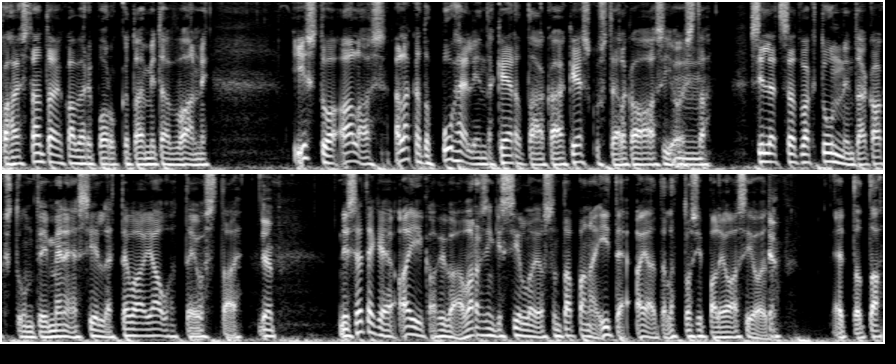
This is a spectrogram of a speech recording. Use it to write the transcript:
kahdestaan tai kaveriporukka tai mitä vaan, niin istua alas, älä kato puhelinta kertaakaan ja keskustelkaa asioista. Mm. Sillä, että sä oot vaikka tunnin tai kaksi tuntia menee sille, että te vaan jauhatte jostain. Jep. Niin se tekee aika hyvää, varsinkin silloin, jos on tapana itse ajatella tosi paljon asioita. Jep. Että tota,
